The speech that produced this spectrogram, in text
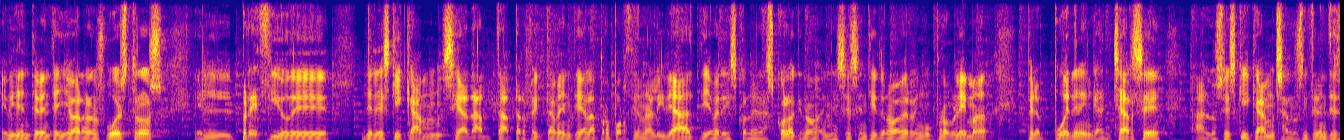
evidentemente llevar a los vuestros. El precio de, del ski camp se adapta perfectamente a la proporcionalidad. Ya veréis con el escuela que no, en ese sentido no va a haber ningún problema, pero pueden engancharse a los ski camps, a los diferentes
